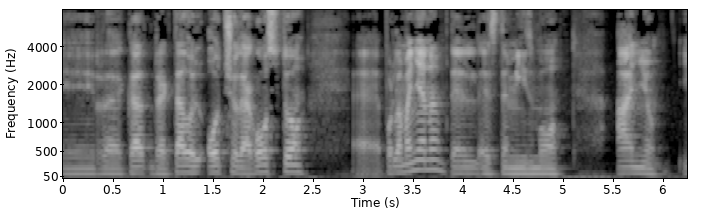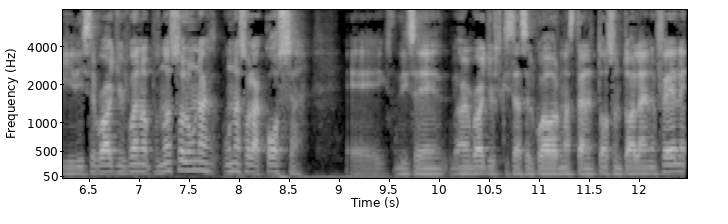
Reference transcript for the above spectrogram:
eh, redactado el 8 de agosto por la mañana de este mismo año. Y dice Rogers, bueno, pues no es solo una, una sola cosa. dice Aaron Rodgers, quizás el jugador más talentoso en toda la NFL.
